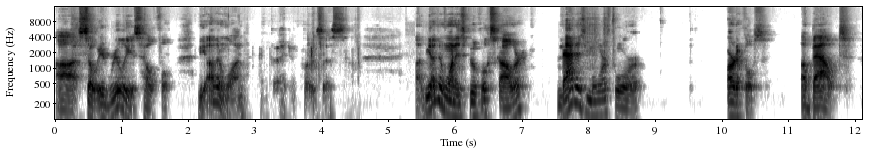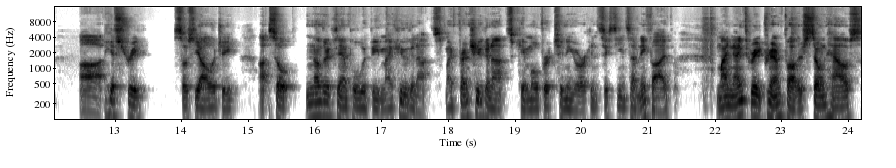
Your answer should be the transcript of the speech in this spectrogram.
Uh, so it really is helpful. The other one, go ahead and close this. Uh, the other one is Google Scholar. That is more for articles about uh, history, sociology. Uh, so another example would be my Huguenots. My French Huguenots came over to New York in 1675. My ninth great grandfather's stone house,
